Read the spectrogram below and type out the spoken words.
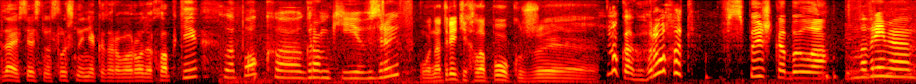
Да, естественно, слышны некоторого рода хлопки. Хлопок, э, громкий взрыв. вот, на третий хлопок уже Ну, как грохот, вспышка была. Во время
